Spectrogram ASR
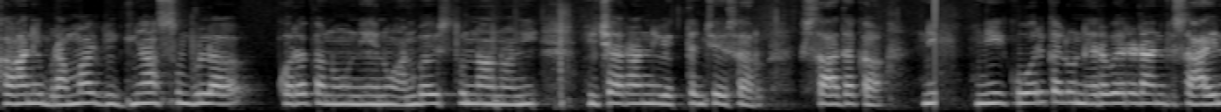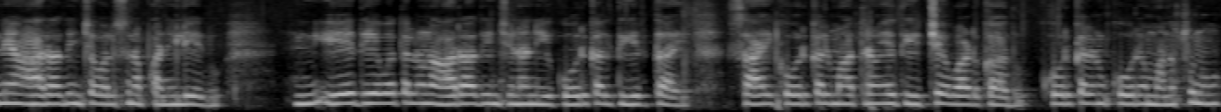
కానీ బ్రహ్మ జిజ్ఞాసుల కొరతను నేను అనుభవిస్తున్నాను అని విచారాన్ని వ్యక్తం చేశారు. సాధక నీ నీ కోరికలు నెరవేరడానికి సాయినే ఆరాధించవలసిన పని లేదు. ఏ దేవతలను ఆరాధించినా నీ కోరికలు తీరుతాయి. సాయి కోరికలు మాత్రమే తీర్చేవాడు కాదు. కోరికలను కోరే మనసును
